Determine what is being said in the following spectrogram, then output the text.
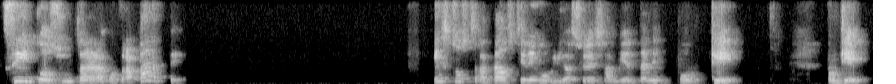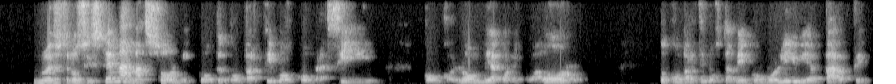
sin consultar a la contraparte. Estos tratados tienen obligaciones ambientales, ¿por qué? Porque nuestro sistema amazónico, que compartimos con Brasil, con Colombia, con Ecuador, lo compartimos también con Bolivia en parte,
